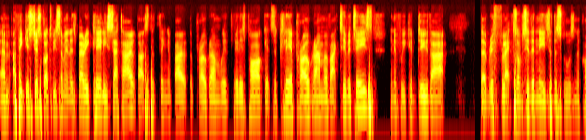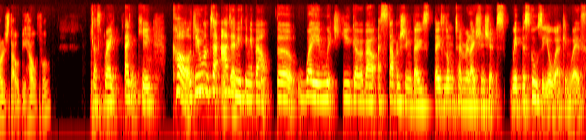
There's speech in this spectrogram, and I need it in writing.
um, I think it's just got to be something that's very clearly set out. That's the thing about the program with Villiers Park. It's a clear program of activities. And if we could do that, that reflects obviously the needs of the schools and the college, that would be helpful. That's great. Thank you. Carl, do you want to add anything about the way in which you go about establishing those, those long-term relationships with the schools that you're working with?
